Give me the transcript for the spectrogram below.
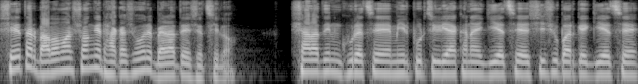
সে তার বাবা মার সঙ্গে ঢাকা শহরে বেড়াতে এসেছিল। সারাদিন ঘুরেছে, মিরপুর চিড়িয়াখানায় গিয়েছে, শিশু পার্কে গিয়েছে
